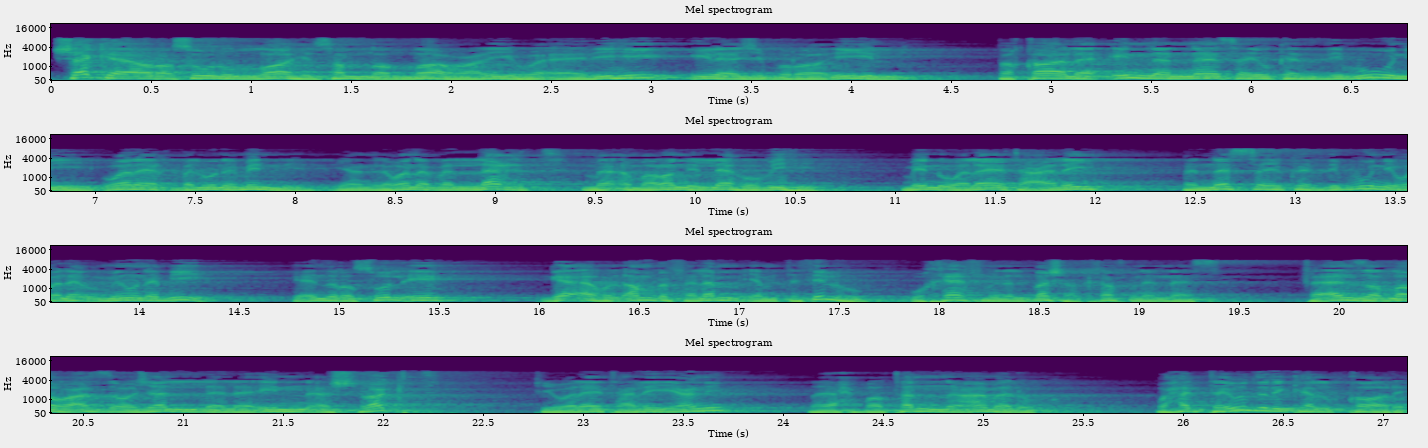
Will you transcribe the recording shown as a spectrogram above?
شكى رسول الله صلى الله عليه وآله إلى جبرائيل فقال إن الناس يكذبوني ولا يقبلون مني. يعني لو أنا بلغت ما أمرني الله به من ولاية علي فالناس سيكذبوني ولا يؤمنون بي. كأن الرسول إيه؟ جاءه الأمر فلم يمتثله وخاف من البشر خاف من الناس. فأنزل الله عز وجل لئن أشركت في ولاية علي يعني ليحبطن عملك وحتى يدرك القارئ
